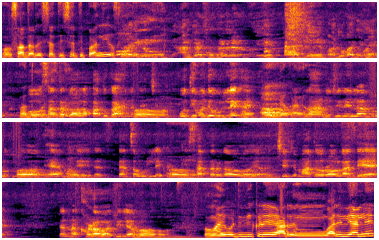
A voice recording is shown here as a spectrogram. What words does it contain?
हो साधारण शाती शाती पाणी असलं तरी. आमच्या हे पायातले हे पादुका दिले. हो सातारगावला पादुका आहे ना त्यांच्या पोथीमध्ये उल्लेख आहे. हो. उल्लेख आहे, हो. लहानोजी लीलामृत अध्यायामध्ये त्या- त्यांचा उल्लेख आहे. की सातारगावचे जे माधवराव लादे आहे त्यांना खडावा दिल्या हो हो. माझे वडील इकडे आर वारीले आले.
